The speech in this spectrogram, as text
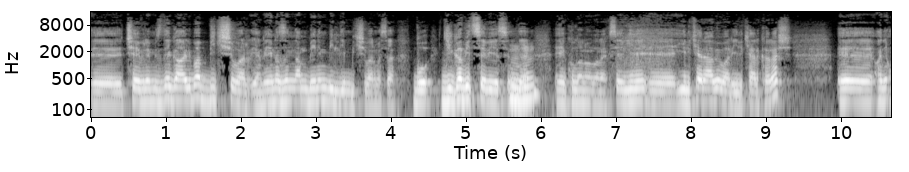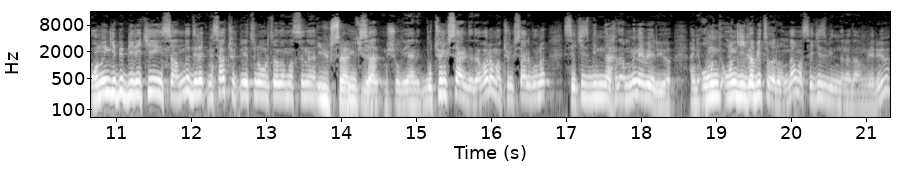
e, çevremizde galiba bir kişi var. Yani en azından benim bildiğim bir kişi var. Mesela bu gigabit seviyesinde e, kullanı olarak sevgili e, İlker abi var İlker Karaş. E, hani onun gibi bir iki insan da direkt mesela TürkNet'in ortalamasını yükseltmiş oluyor. Yani bu Turkcell'de de var ama Turkcell bunu 8 bin liradan mı ne veriyor? Hani 10, 10 gigabit var onda ama 8 bin liradan veriyor.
